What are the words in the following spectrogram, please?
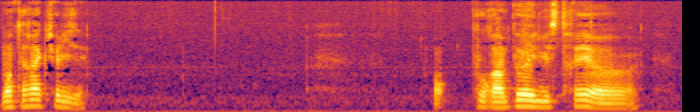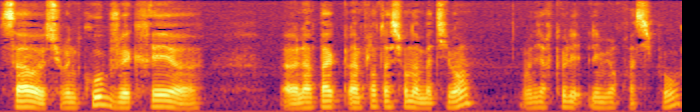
mon terrain actualisé. Bon, pour un peu illustrer euh, ça, euh, sur une coupe, je vais créer euh, euh, l'implantation d'un bâtiment. On va dire que les, murs principaux.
